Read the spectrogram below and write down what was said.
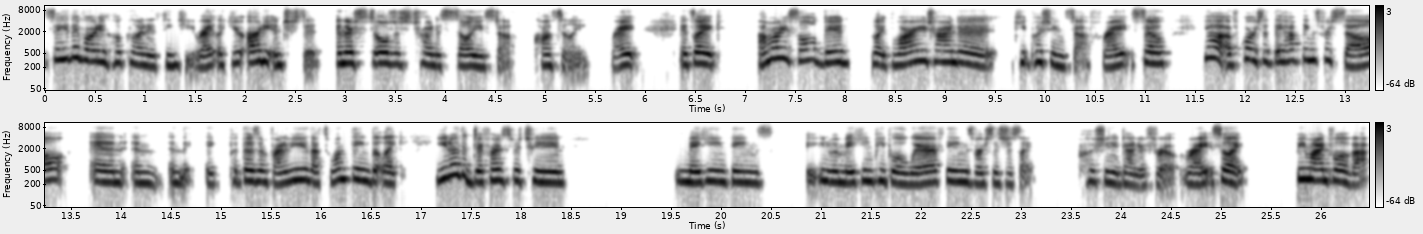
say they've already hook, line, and sinker you, right? Like you're already interested and they're still just trying to sell you stuff constantly, right? It's like, I'm already sold, dude. Like, why are you trying to keep pushing stuff, right? So, yeah, of course, if they have things for sale and and and they, they put those in front of you, that's one thing. But like, you know, the difference between making things, you know, making people aware of things versus just like pushing it down your throat, right? So like, be mindful of that.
